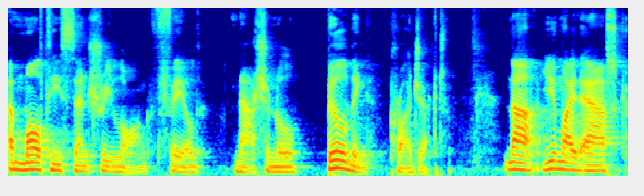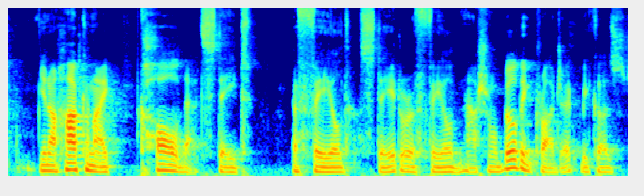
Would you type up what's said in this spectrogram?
a multi-century long failed national building project. Now, you might ask, you know, how can I call that state a failed state or a failed national building project? Because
